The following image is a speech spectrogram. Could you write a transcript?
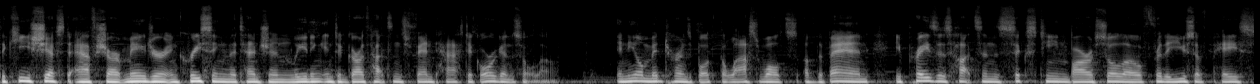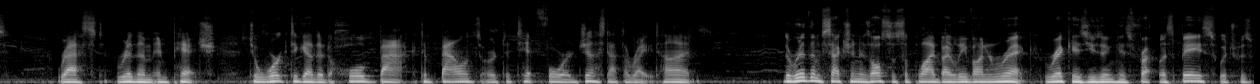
The key shifts to F sharp major, increasing the tension, leading into Garth Hudson's fantastic organ solo. In Neil Minturn's book, The Last Waltz of the Band, he praises Hudson's 16 bar solo for the use of pace, rest, rhythm, and pitch to work together to hold back, to balance, or to tip forward just at the right time. The rhythm section is also supplied by Levon and Rick. Rick is using his fretless bass, which was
